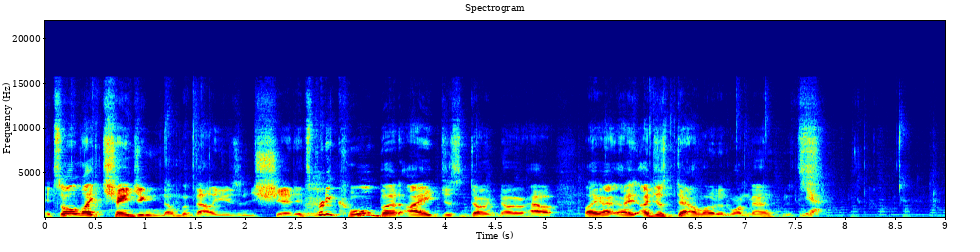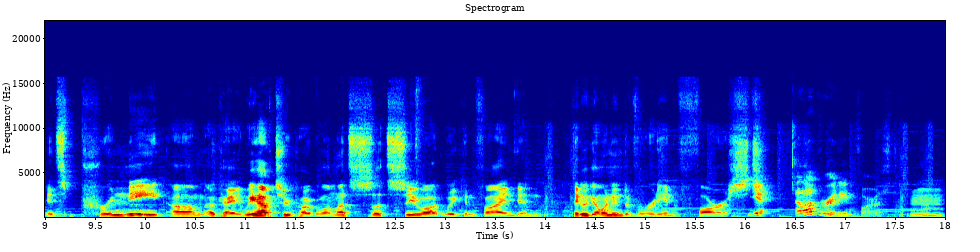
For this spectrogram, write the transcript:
It's all like changing number values and shit. It's pretty Hmm. cool, but I just don't know how. Like, I, I, I just downloaded one, man. It's, yeah. It's pretty neat. Um, okay, we have two Pokemon. Let's let's see what we can find in. I think we're going into Viridian Forest. Yeah, I love Viridian Forest. Mm.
